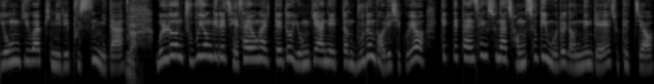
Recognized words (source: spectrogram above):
용기와 비닐이 붙습니다. 네. 물론 두부 용기를 재사용할 때도 용기 안에 있던 물은 버리시고요. 깨끗한 생수나 정수기 물을 넣는 게 좋겠죠.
